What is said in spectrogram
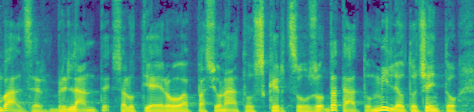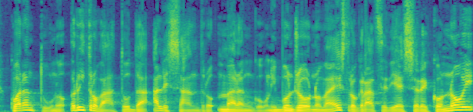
Un valzer brillante, salottiero, appassionato, scherzoso, datato 1841, ritrovato da Alessandro Marangoni. Buongiorno maestro, grazie di essere con noi.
